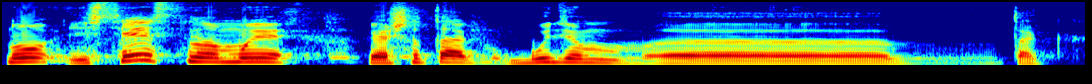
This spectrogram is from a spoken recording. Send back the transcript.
ну, естественно, мы, конечно, так будем э, так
